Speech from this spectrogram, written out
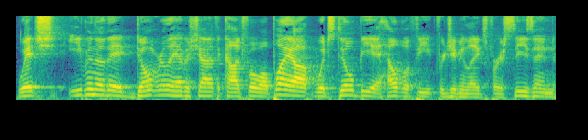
which even though they don't really have a shot at the college football playoff, would still be a hell of a feat for Jimmy Lake's first season.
